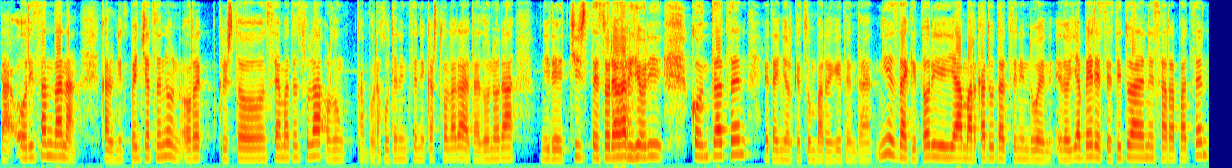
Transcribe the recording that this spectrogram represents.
Ta hori zan dana, karo, nik pentsatzen nun, horrek kriston zea ematen zula, orduan, kanpora juten nintzen ikastolara, eta edonora nire txiste zoragarri hori kontatzen, eta inorketzun barre egiten, da. Ni ez dakit hori ja markatutatzen induen, edo ja berez ez ditu ez harrapatzen,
